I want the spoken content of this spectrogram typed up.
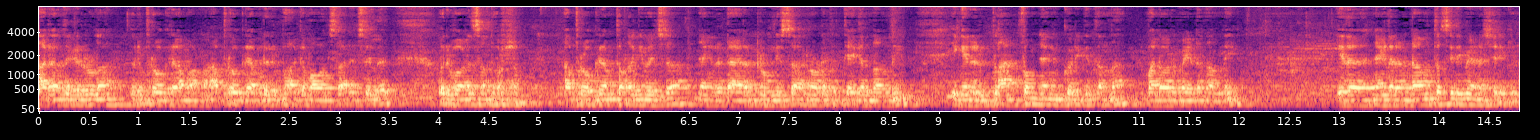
ആരാധകരുള്ള ഒരു പ്രോഗ്രാമാണ്. ആ പ്രോഗ്രാമിന്റെ ഒരു ഭാഗമാവാൻ സാധിച്ചതിൽ ഒരുപാട് സന്തോഷം. ആ പ്രോഗ്രാം തുടങ്ങി വെച്ച ഞങ്ങളുടെ ഡയറക്ടർ ഉണ്ണി സാറിനോട് പ്രത്യേകം നന്ദി. ഇങ്ങനെ ഒരു പ്ലാറ്റ്ഫോം ഞങ്ങൾക്ക് ഒരുക്കി തന്ന മനോരമയുടെ നന്ദി. ഇത് ഞങ്ങളുടെ രണ്ടാമത്തെ സിനിമയാണ് ശരിക്കും.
